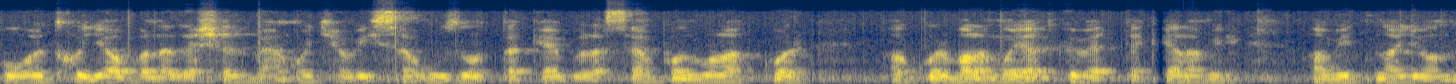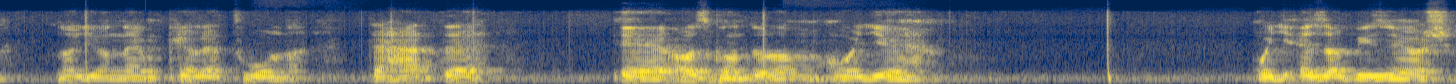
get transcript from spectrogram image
volt, hogy abban az esetben, hogyha visszahúzódtak ebből a szempontból, akkor, akkor valami olyat követtek el, ami, amit nagyon, nagyon nem kellett volna. Tehát e, azt gondolom, hogy, hogy ez a bizonyos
